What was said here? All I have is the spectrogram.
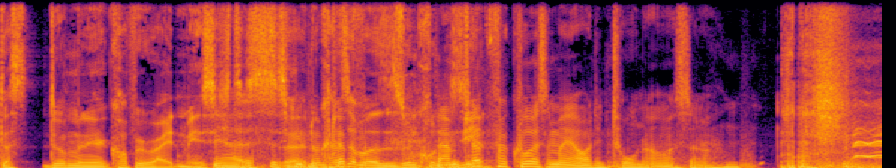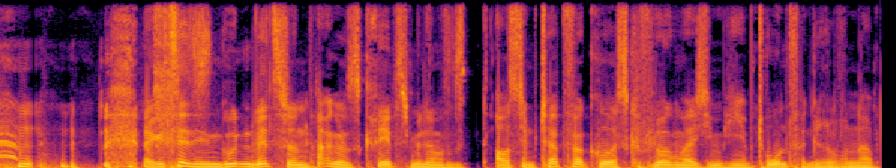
das dürfen wir ja copyright-mäßig. Ja, das, das ist äh, wie du beim kannst Töpfer- aber Beim synchronisieren. Töpferkurs immer ja auch den Ton aus. So. da gibt es ja diesen guten Witz von Markus Krebs. Ich bin aus dem Töpferkurs geflogen, weil ich mich im Ton vergriffen habe.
